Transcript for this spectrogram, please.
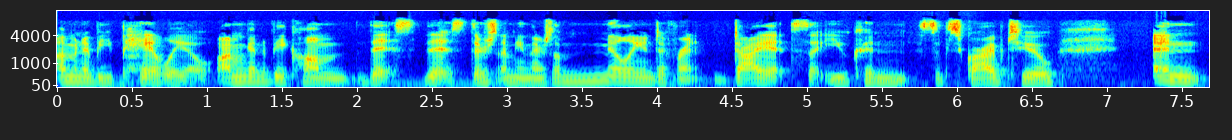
i'm going to be paleo i'm going to become this this there's i mean there's a million different diets that you can subscribe to and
